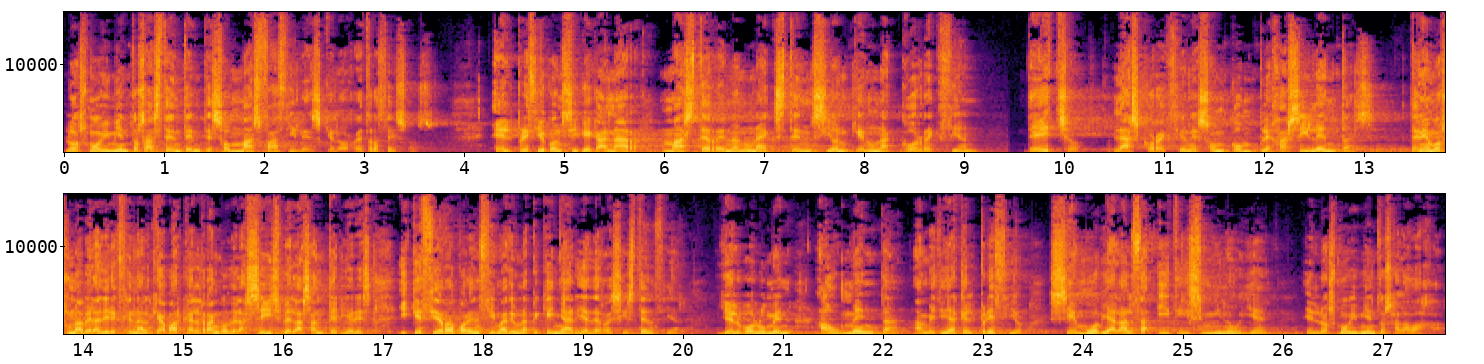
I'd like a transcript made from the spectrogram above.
los movimientos ascendentes son más fáciles que los retrocesos, el precio consigue ganar más terreno en una extensión que en una corrección, de hecho, las correcciones son complejas y lentas. Tenemos una vela direccional que abarca el rango de las seis velas anteriores y que cierra por encima de una pequeña área de resistencia y el volumen aumenta a medida que el precio se mueve al alza y disminuye en los movimientos a la baja.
